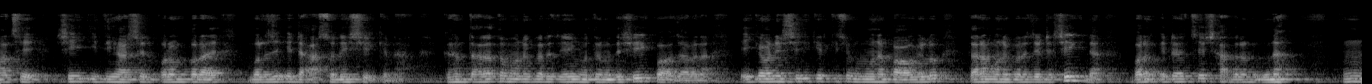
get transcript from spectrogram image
মাঝে সেই ইতিহাসের পরম্পরায় বলে যে এটা আসলেই শিরকে না। কারণ তারা তো মনে করে যে এই মতের মধ্যে শিখ পাওয়া যাবে না। এই কারণে শিরিকের কিছু নমুনা পাওয়া গেল, তারা মনে করে যে এটা শিখ না, বরং এটা হচ্ছে সাধারণ গুণা হম,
